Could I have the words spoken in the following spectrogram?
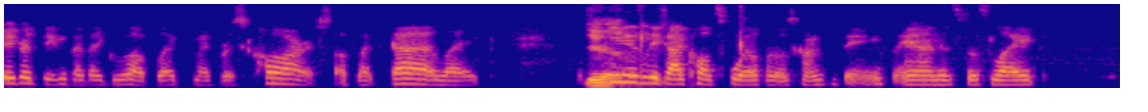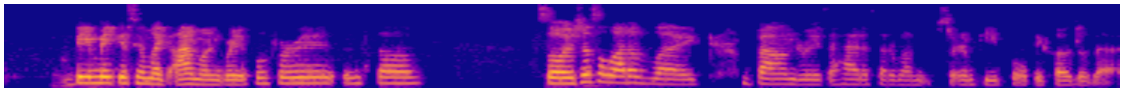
bigger things as I grew up, like my first car, stuff like that, like Yeah. easily got called spoiled for those kinds of things. And it's just like they make it seem like I'm ungrateful for it and stuff. So it's just a lot of like boundaries I had to set around certain people because of that.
